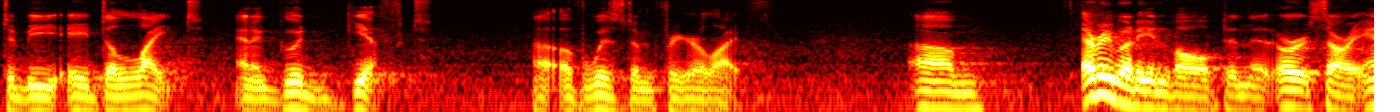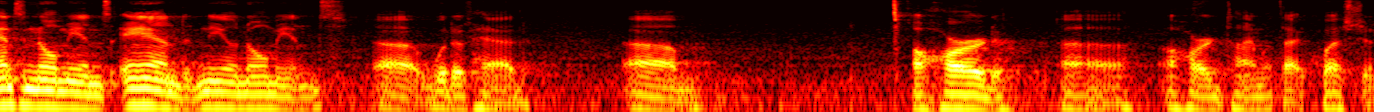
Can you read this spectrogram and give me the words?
to be a delight and a good gift uh, of wisdom for your life? Um, everybody involved in it, or sorry, antinomians and neonomians uh, would have had um, a hard, uh, a hard time with that question.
